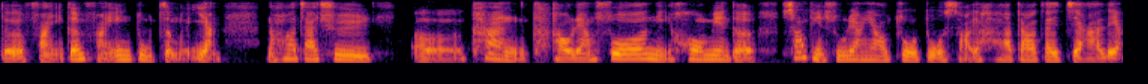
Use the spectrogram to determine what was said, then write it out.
的反应跟反应度怎么样，然后再去。呃，看考量说你后面的商品数量要做多少，要还要不要再加量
